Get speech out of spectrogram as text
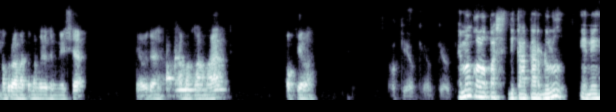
ngobrol sama teman dari Indonesia. Ya udah lama kelamaan oke lah. oke oke oke oke Emang kalau pas di Qatar dulu ini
